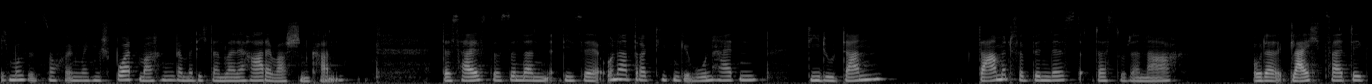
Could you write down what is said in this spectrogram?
ich muss jetzt noch irgendwelchen Sport machen, damit ich dann meine Haare waschen kann. Das heißt, das sind dann diese unattraktiven Gewohnheiten, die du dann damit verbindest, dass du danach oder gleichzeitig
